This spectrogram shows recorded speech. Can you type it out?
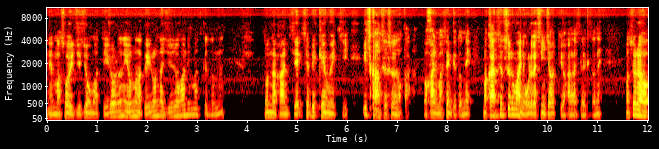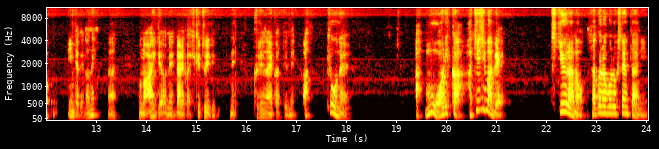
えまあそういう事情もあって、いろいろね、世の中いろんな事情がありますけどね。そんな感じで、セベケンウェッジ、いつ完成するのかわかりませんけどね。まあ完成する前に俺が死んじゃうっていう話だけどね。まあそれはいいんだけどね。うん。このアイデアをね、誰か引き継いでね、くれないかってね。あ、今日ね、あ、もう終わりか。8時まで、土浦の桜ゴルフセンターに、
